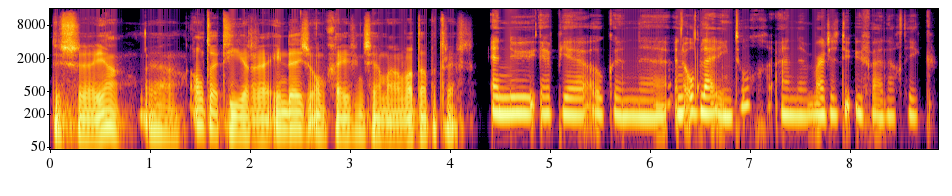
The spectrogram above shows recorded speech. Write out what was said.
Dus ja, altijd hier in deze omgeving, zeg maar, wat dat betreft. En nu heb je ook een, een opleiding, toch? Aan de, maar dat is de UvA, dacht ik.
